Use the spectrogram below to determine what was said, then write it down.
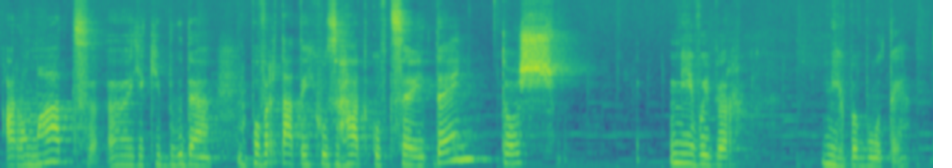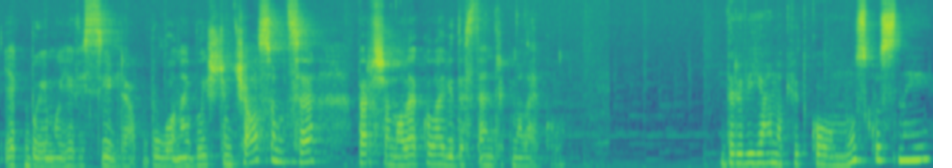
аромат, е, який буде повертати їх у згадку в цей день. Тож мій вибір міг би бути, якби моє весілля було найближчим часом. Це перша молекула від Eccentric молекул. Дерев'яно-квітково-мускусний.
